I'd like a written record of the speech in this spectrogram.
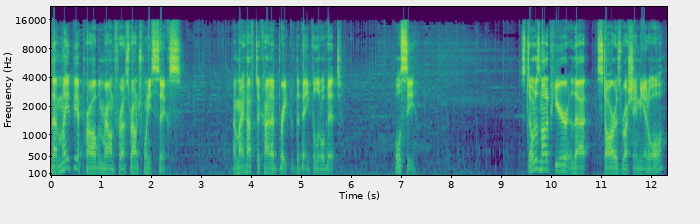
That might be a problem round for us, round 26. I might have to kind of break the bank a little bit. We'll see. Still does not appear that Star is rushing me at all.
